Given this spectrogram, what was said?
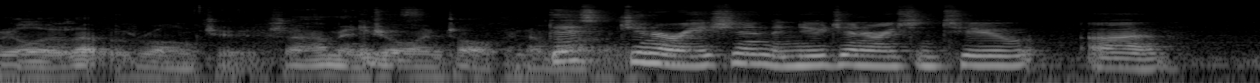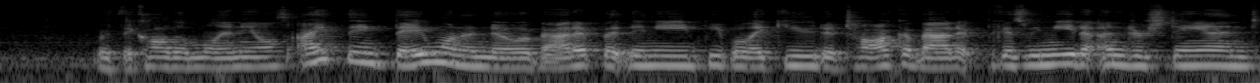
realized that was wrong too. So I'm It's- enjoying talking about this it. generation, the new generation too, uh, what they call the millennials, I think they want to know about it, but they need people like you to talk about it because we need to understand,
